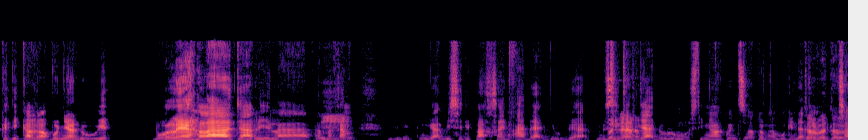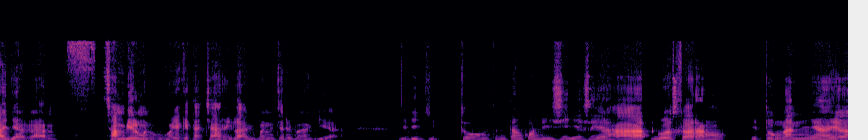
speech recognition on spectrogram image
ketika nggak punya duit, bolehlah carilah. Karena Iya. kan duit nggak bisa dipaksain ada juga. Mesti Benar. kerja dulu, mesti ngelakuin sesuatu. Nggak mungkin datang Betul, gitu betul. saja kan. Sambil menunggu ya kita cari lah gimana cara bahagia. Jadi gitu tentang kondisi ya sehat. Gue sekarang hitungannya ya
